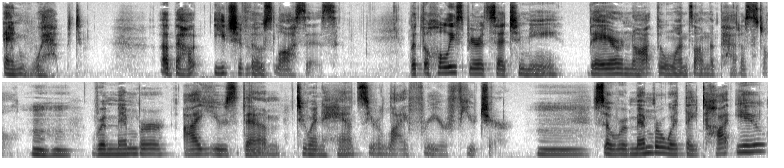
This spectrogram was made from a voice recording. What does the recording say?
and wept about each of those losses. But the Holy Spirit said to me, they are not the ones on the pedestal. Mm-hmm. Remember, I use them to enhance your life for your future. Mm. So remember what they taught you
